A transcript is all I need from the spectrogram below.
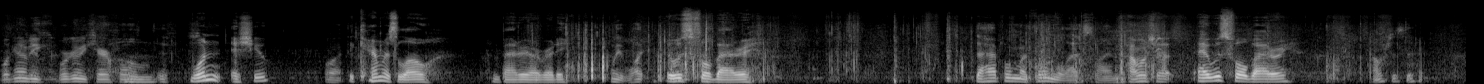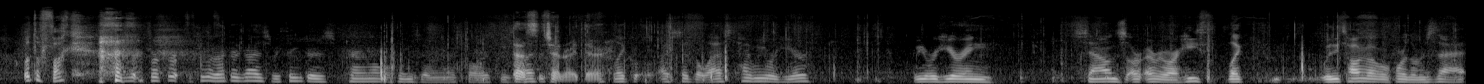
we're gonna be we're gonna be careful. Um, if One issue: what? the camera's low on battery already. Wait, what? It was full battery. That happened with my phone the last time. How much that? It was full battery. How much is that? What the fuck? for, for, for the record, guys, we think there's paranormal things going on as far as these That's the last, tent right there. like I said the last time we were here, we were hearing sounds are everywhere. He like what he talked about before. There was that.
